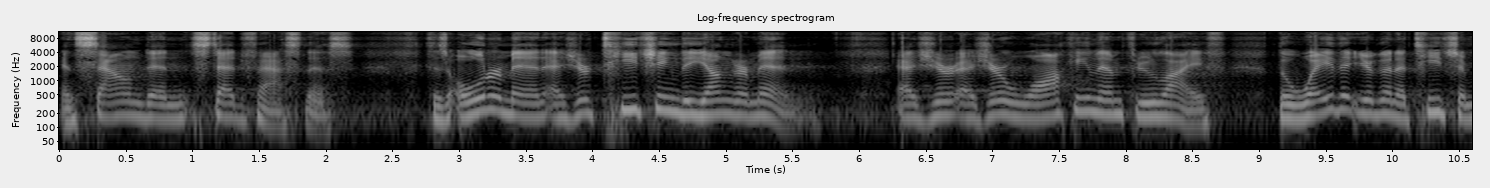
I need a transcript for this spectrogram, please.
and sound in steadfastness. He says, older men, as you're teaching the younger men, as you're, as you're walking them through life, the way that you're going to teach them,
